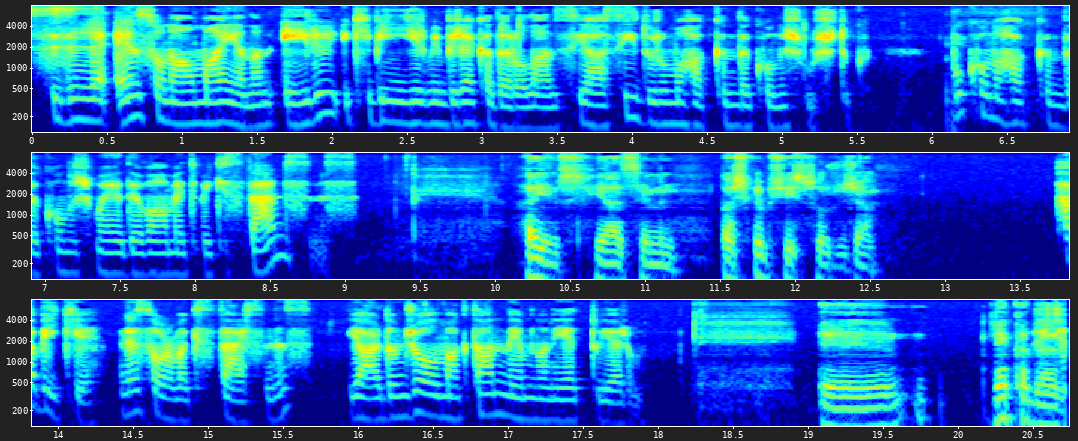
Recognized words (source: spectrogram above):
Sizinle en son Almanya'nın Eylül 2021'e kadar olan siyasi durumu hakkında konuşmuştuk. Bu konu hakkında konuşmaya devam etmek ister misiniz? Hayır Yasemin. Başka bir şey soracağım. Tabii ki. Ne sormak istersiniz? Yardımcı olmaktan memnuniyet duyarım. Ee, ne kadar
